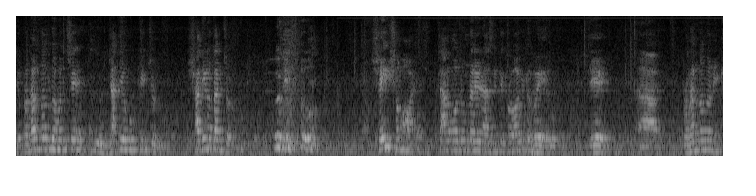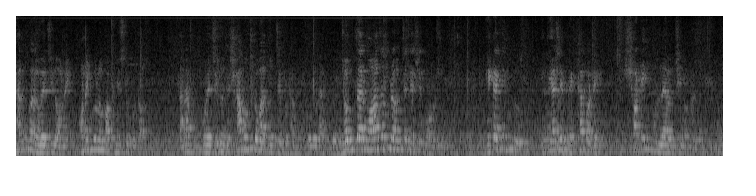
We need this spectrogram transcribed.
যে প্রধান দ্বন্দ্ব হচ্ছে জাতীয় মুক্তির জন্য। স্বাধীনতার জন্য। কিন্তু সেই সময় চারু মজুমদারের রাজনীতি প্রভাবিত হয়ে যে আহ, প্রধান নির্ধারণ করা হয়েছিল অনেক অনেকগুলো কমিউনিস্ট উপদল তারা বলেছিল যে সামন্তবাদ হচ্ছে প্রধান। জোরদার মহাজনরা হচ্ছে দেশের বড় এটা কিন্তু ইতিহাসের প্রেক্ষাপটে সঠিক মূল্যায়ন ছিল না এবং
